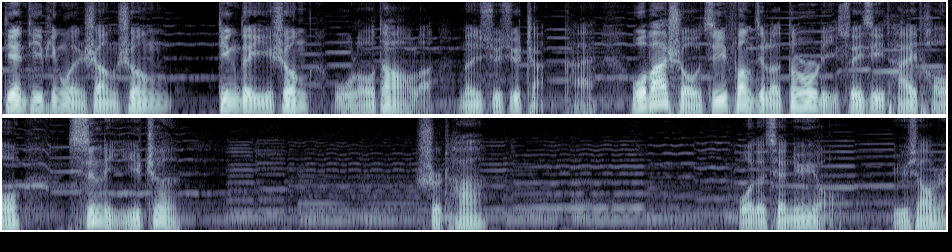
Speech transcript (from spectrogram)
电梯平稳上升。叮的一声，五楼到了，门徐徐展开。我把手机放进了兜里，随即抬头，心里一震。是他，我的前女友于小冉。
